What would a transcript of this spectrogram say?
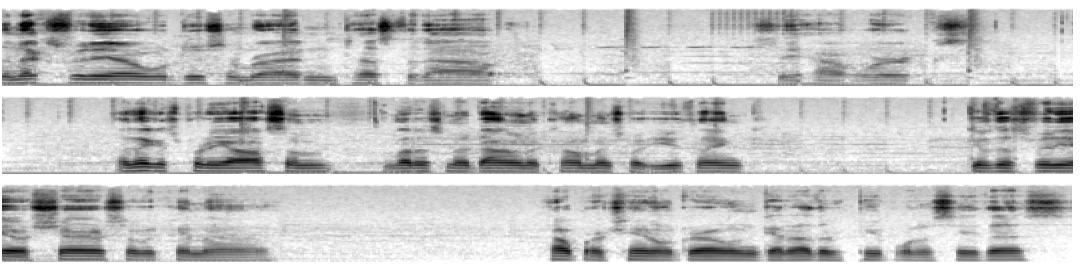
The next video, we'll do some riding, test it out, see how it works. I think it's pretty awesome. Let us know down in the comments what you think. Give this video a share so we can uh, help our channel grow and get other people to see this.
